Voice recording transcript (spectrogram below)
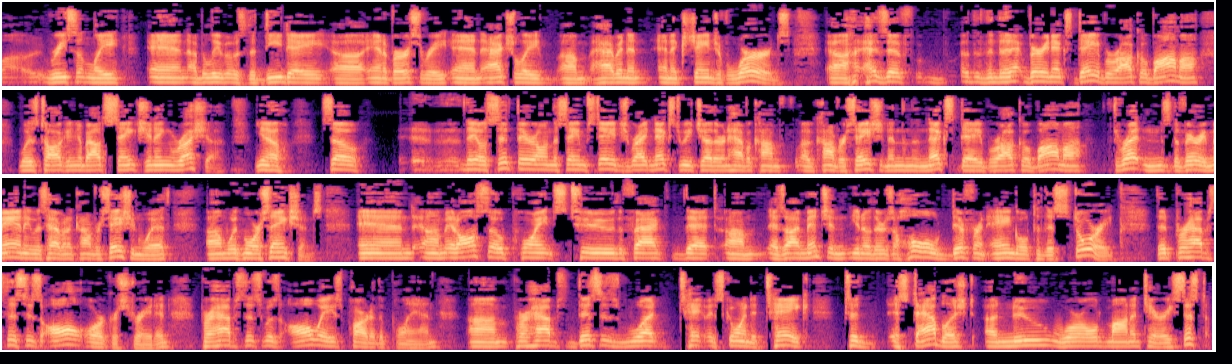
recently, and I believe it was the D-Day uh, anniversary, and actually um, having an, an, exchange of words, uh, as if the very next day Barack Obama was talking about sanctioning Russia. You know, so uh, they'll sit there on the same stage right next to each other and have a, com- a conversation, and then the next day Barack Obama threatens the very man he was having a conversation with um, with more sanctions. And um, it also points to the fact that, um, as I mentioned, you know, there's a whole different angle to this story. That perhaps this is all orchestrated. Perhaps this was always part of the plan. Um, perhaps this is what ta- it's going to take to establish a new world monetary system.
